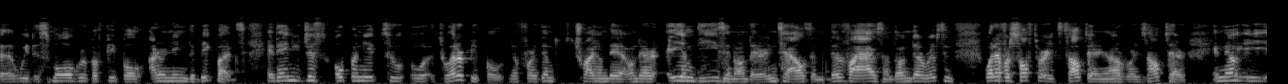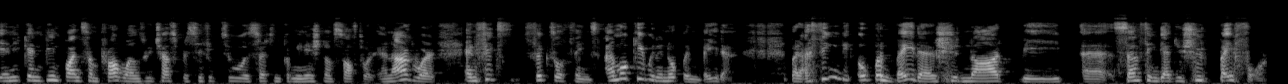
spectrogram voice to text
uh, with a small group of people ironing the big bugs, and then you just open it to to other people, you know, for them to try on their on their AMDs and on their Intels and their Vives and on their Rifts and whatever software it's out there. In other words, out there, and now and you can pinpoint some problems which are specific to a certain combination of software and hardware and fix fix those things. I'm okay with an open beta. But I think the open beta should not be uh, something that you should pay for.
